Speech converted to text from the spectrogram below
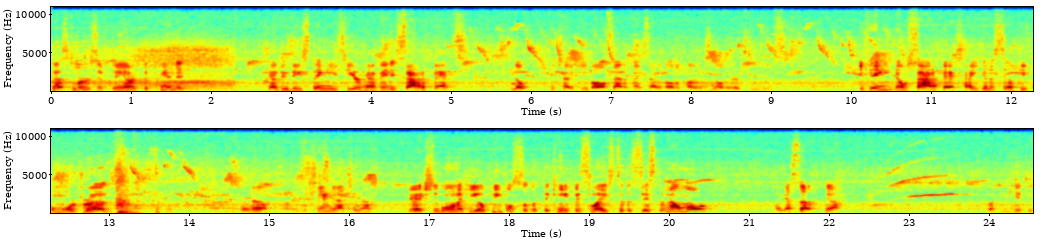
customers if they aren't dependent? Now, do these thingies here have any side effects? Nope. We try to keep all side effects out of all the products and all the herbs we use. If there ain't no side effects, how you to sell people more drugs? I don't know. Chain reaction, huh? You actually want to heal people so that they can't be slaves to the system no more? I guess so. Yeah. Fucking hippies.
